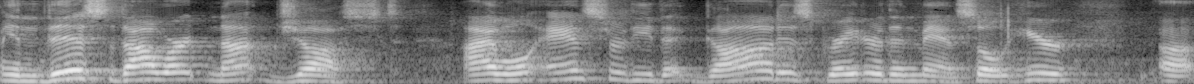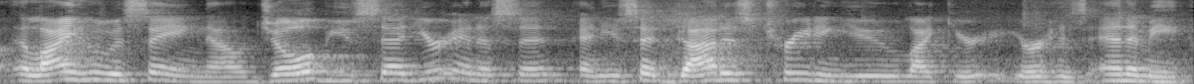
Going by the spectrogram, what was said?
in this thou art not just. I will answer thee that God is greater than man. So here uh, Elihu is saying now, Job, you said you're innocent, and you said God is treating you like you're, you're his enemy.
